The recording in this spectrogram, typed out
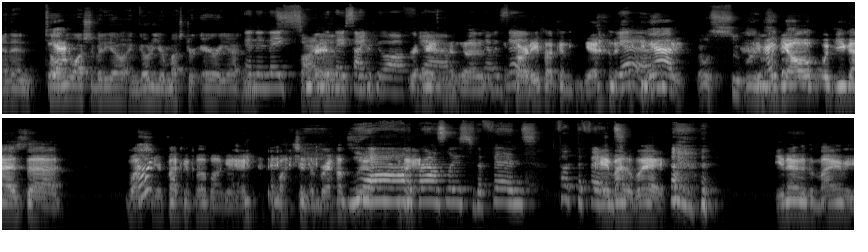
and then tell Yeah. them you watched the video and go to your muster area and, And then they sign Right. they signed you off. Right. Yeah. And the, that was the it. party fucking yeah. Yeah. Yeah. It was super With y'all, with you guys uh, watching your fucking football game, watching the Browns. lose. Yeah, the Browns lose to the Fins. Fuck the Fins. Hey, by the way, you know who the Miami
